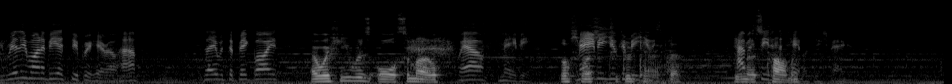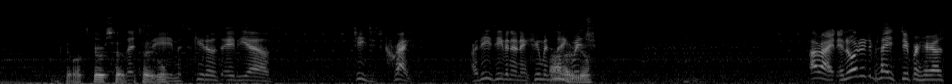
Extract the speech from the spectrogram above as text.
You really want to be a superhero, huh? Play with the big boys? I wish he was Awesome-O. Well, maybe. Awesome Maybe you can be character. useful. Have a seat at common. the table. Okay, let's go sit at Let's the table. see, mosquitoes, ABLs. Jesus Christ. Are these even in a human Ah, language? Alright, in order to play superheroes,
